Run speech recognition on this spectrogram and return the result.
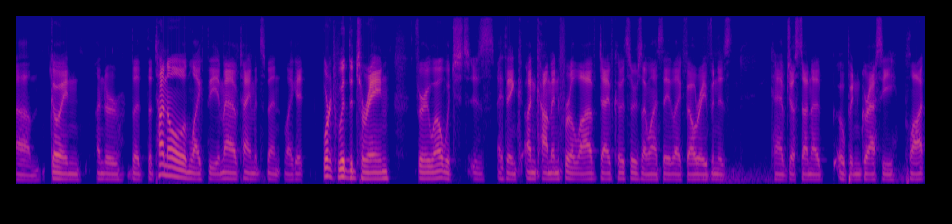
um, going under the the tunnel and like the amount of time it spent like it worked with the terrain very well which is i think uncommon for a lot of dive coasters. I want to say like valravn is kind of just on a open grassy plot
